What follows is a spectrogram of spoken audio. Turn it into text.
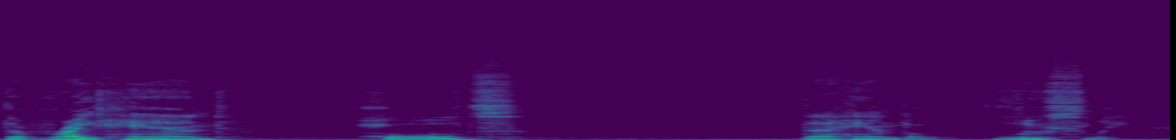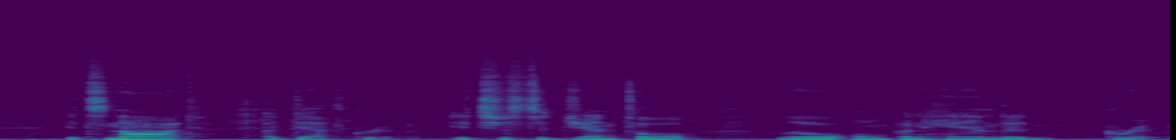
the right hand holds the handle loosely. It's not a death grip. It's just a gentle little open-handed grip.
